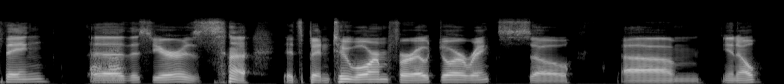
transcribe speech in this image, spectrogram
thing Uh-huh. this year is it's been too warm for outdoor rinks so um you know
